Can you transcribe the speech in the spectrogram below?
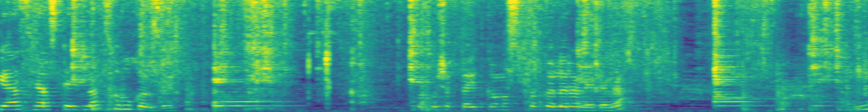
गॅस ह्या स्टेजला सुरू करतोय. बघू शकता इतका मस्त कलर आलाय त्याला. आणि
